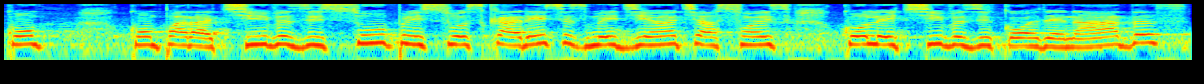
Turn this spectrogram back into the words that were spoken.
com, comparativas e suprem suas carências mediante ações coletivas e coordenadas.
